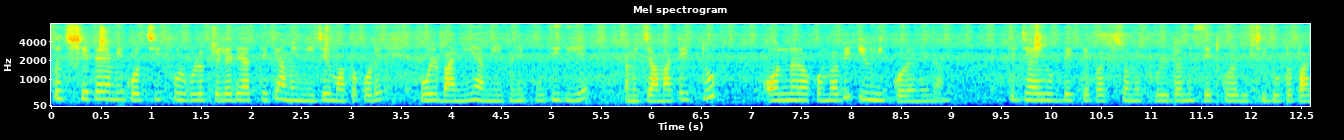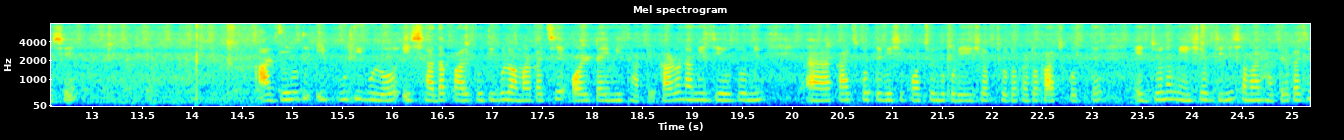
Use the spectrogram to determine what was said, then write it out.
তো সেটাই আমি করছি, ফুলগুলো ফেলে দেওয়ার থেকে আমি নিজের মতো করে ফুল বানিয়ে আমি এখানে পুঁতি দিয়ে আমি জামাটা একটু অন্যরকমভাবে ইউনিক করে নিলাম। তো যাই হোক, দেখতে পাচ্ছ আমি ফুলটা আমি সেট করে দিচ্ছি দুটো পাশে। আর যেহেতু এই পুঁতিগুলো, এই সাদা পাল পুঁতিগুলো আমার কাছে অল টাইমই থাকে। কারণ আমি যেহেতু আমি কাজ করতে বেশি পছন্দ করি এইসব ছোটোখাটো কাজ করতে, এর জন্য আমি এইসব জিনিস আমার হাতের কাছে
